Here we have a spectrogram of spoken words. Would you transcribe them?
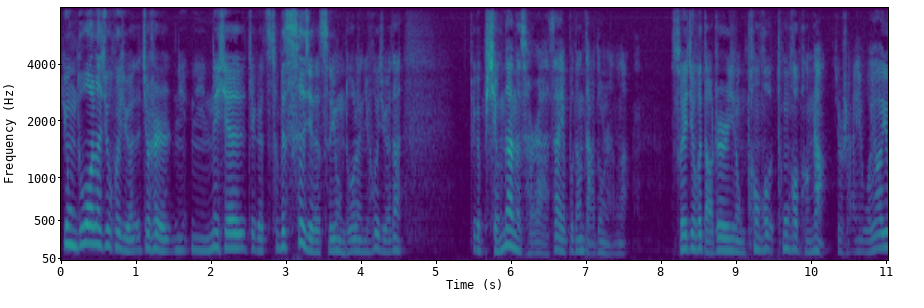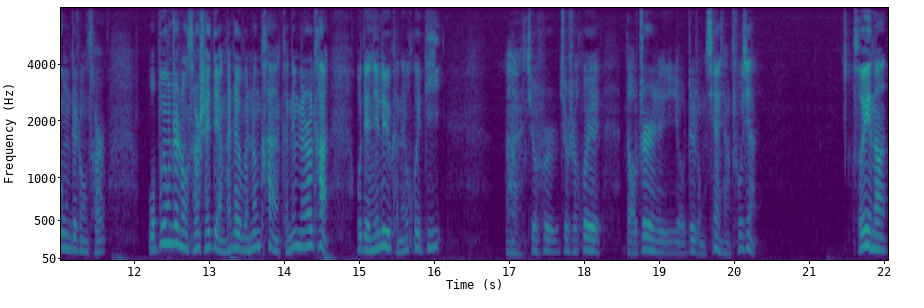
用多了就会觉得，就是你你那些这个特别刺激的词用多了，你会觉得这个平淡的词儿啊，再也不能打动人了，所以就会导致一种通货通货膨胀，就是哎，我要用这种词儿。我不用这种词儿，谁点开这个文章看，肯定没人看，我点击率肯定会低，啊，就是就是会导致有这种现象出现。所以呢，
